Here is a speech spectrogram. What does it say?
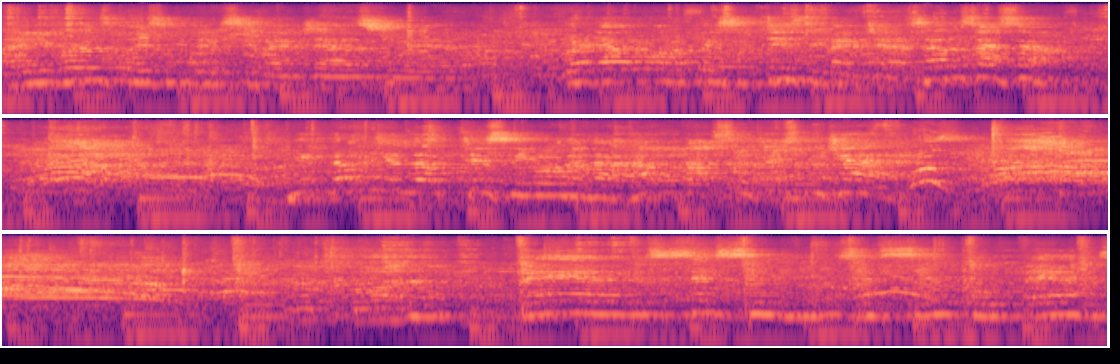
And you've heard us play some Dixieland jazz for you. Right now we want to play some Disneyland jazz. How does that sound? Yeah. We know you love Disney more than that. How about some Disney jazz? Woo. Look for the fantasies and simple fantasies.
